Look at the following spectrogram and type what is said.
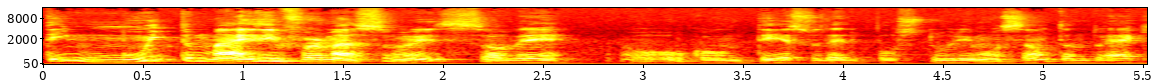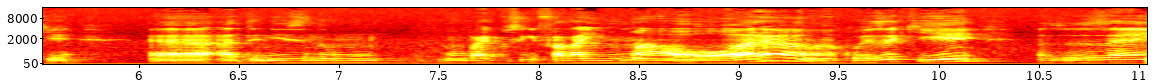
Tem muito mais informações sobre o contexto né, de postura e emoção, tanto é que é, a Denise não, não vai conseguir falar em uma hora, uma coisa que às vezes é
